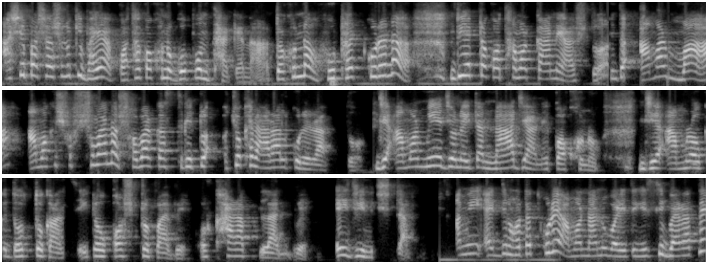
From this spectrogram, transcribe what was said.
আশেপাশে আসলে কি, ভাইয়া, কথা কখনো গোপন থাকে না। তখন না, হুটহাট করে না, দুই একটা কথা আমার কানে আসতো। কিন্তু আমার মা আমাকে সবসময় না, সবার কাছ থেকে একটু চোখের আড়াল করে রাখতো যে, আমার মেয়ে যেন এটা না জানে কখনো যে, আমরা ওকে দত্তক আনছি, এটা ও কষ্ট পাবে, ওর খারাপ লাগবে। এই জিনিসটা। আমি একদিন হঠাৎ করে আমার নানু বাড়িতে গেছি বেড়াতে।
